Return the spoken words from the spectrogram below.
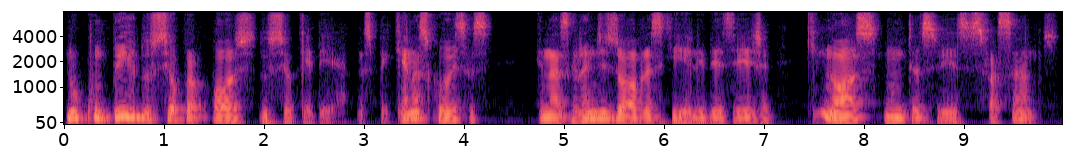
no cumprir do seu propósito, do seu querer, nas pequenas coisas e nas grandes obras que Ele deseja que nós muitas vezes façamos.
